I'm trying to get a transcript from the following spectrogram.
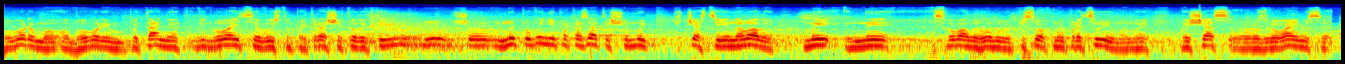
говоримо, обговорюємо питання. Відбуваються виступи кращих колективів. Ну що ми повинні показати, що ми під час цієї навали ми не сховали голову в пісок. Ми працюємо, ми весь час розвиваємося.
